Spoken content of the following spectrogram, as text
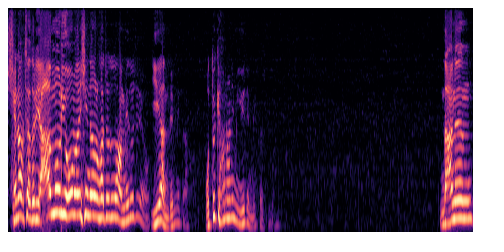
신학자들이 아무리 오만 신앙을 가져도 안 믿어져요. 이해 안 됩니다. 어떻게 하나님이 이해됩니까, 지금? 나는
